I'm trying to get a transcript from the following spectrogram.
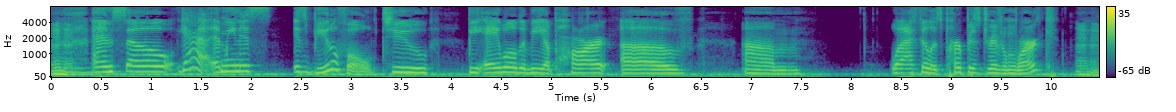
Mm-hmm. And so, yeah, I mean, it's it's beautiful to be able to be a part of um, what I feel is purpose driven work. Mm-hmm.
